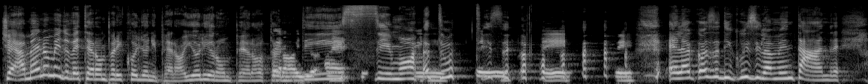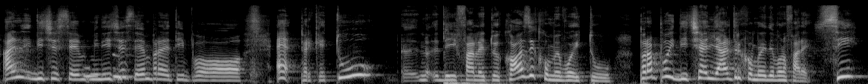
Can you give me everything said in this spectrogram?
Cioè, a me non mi dovete rompere i coglioni, però io li romperò però tantissimo io, eh, a tutti. Sì, sì, è la cosa di cui si lamenta Andre. Andre dice sem- mi dice sempre tipo, eh, perché tu eh, devi fare le tue cose come vuoi tu, però poi dici agli altri come le devono fare. Sì,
